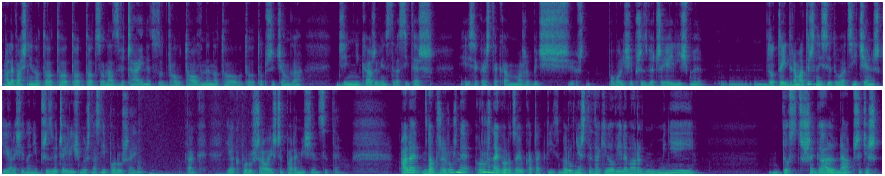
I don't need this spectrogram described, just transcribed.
ale właśnie no to, to, to, to, co nadzwyczajne, to co gwałtowne, no to, to, to przyciąga dziennikarzy, więc teraz i też jest jakaś taka, może być, już powoli się przyzwyczailiśmy do tej dramatycznej sytuacji, ciężkiej, ale się do niej przyzwyczailiśmy, już nas nie porusza, tak jak poruszała jeszcze parę miesięcy temu. Ale dobrze, różne, różnego rodzaju kataklizmy, również te takie o wiele mniej dostrzegalne, a przecież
